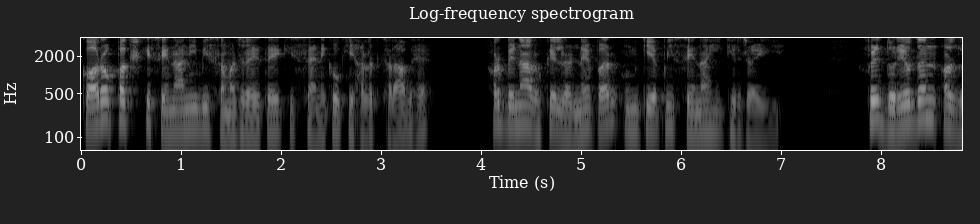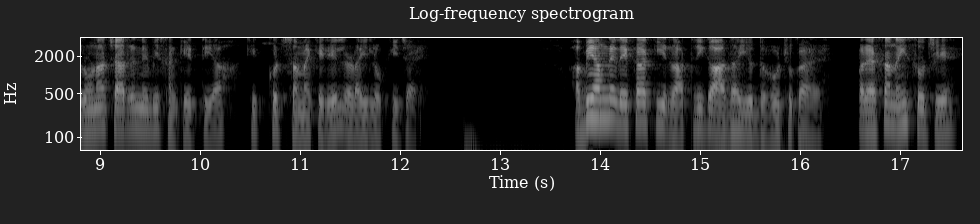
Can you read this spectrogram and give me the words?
कौरव पक्ष के सेनानी भी समझ रहे थे कि सैनिकों की हालत खराब है और बिना रुके लड़ने पर उनकी अपनी सेना ही गिर जाएगी। फिर दुर्योधन और द्रोणाचार्य ने भी संकेत दिया कि कुछ समय के लिए लड़ाई रोकी जाए। अभी हमने देखा कि रात्रि का आधा युद्ध हो चुका है, पर ऐसा नहीं सोचिए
